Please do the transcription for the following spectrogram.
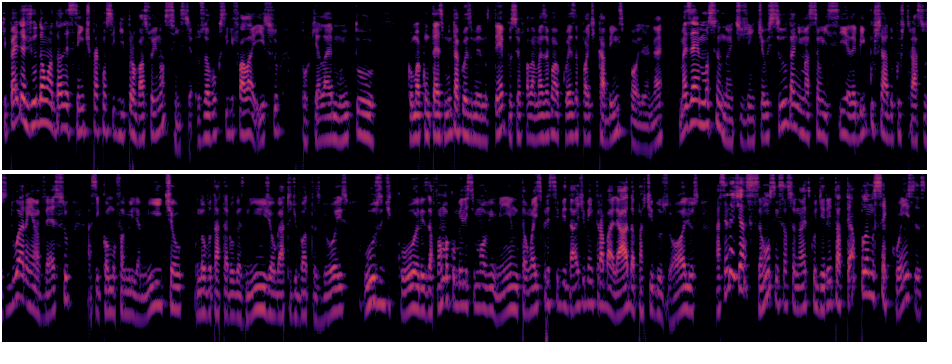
que pede ajuda a um adolescente para conseguir provar sua inocência. Eu só vou conseguir falar isso porque ela é muito como acontece muita coisa ao mesmo tempo, se eu falar mais alguma coisa pode caber em spoiler, né? Mas é emocionante, gente. É o estilo da animação em si, é bem puxado pros traços do Aranha Verso, assim como Família Mitchell, o novo Tartarugas Ninja, o Gato de Botas 2, o uso de cores, a forma como eles se movimentam, a expressividade bem trabalhada a partir dos olhos, as cenas de ação sensacionais com direito até a planos sequências,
